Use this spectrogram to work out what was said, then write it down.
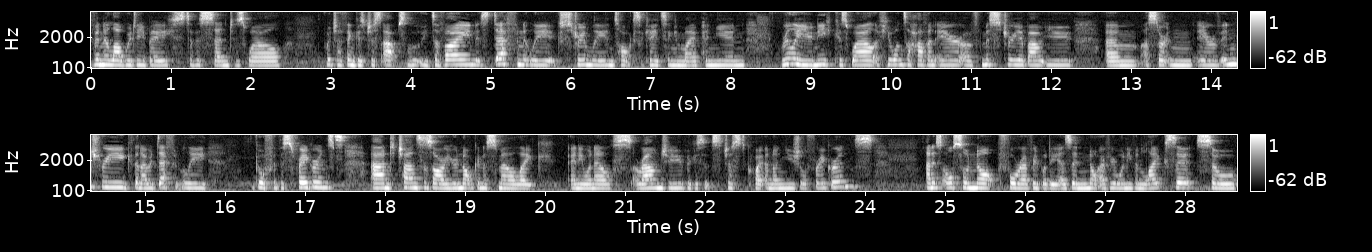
vanilla woody base to this scent as well, which I think is just absolutely divine. It's definitely extremely intoxicating in my opinion, really unique as well. If you want to have an air of mystery about you, um, a certain air of intrigue, then I would definitely go for this fragrance and chances are you're not going to smell like anyone else around you because it's just quite an unusual fragrance and it's also not for everybody as in not everyone even likes it so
